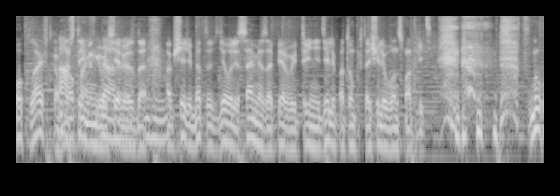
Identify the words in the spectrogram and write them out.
Rock Life, там, а, стриминговый да, сервис, да. да. Угу. Вообще ребята сделали сами за первые три недели, потом притащили вон, смотрите. Ну,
